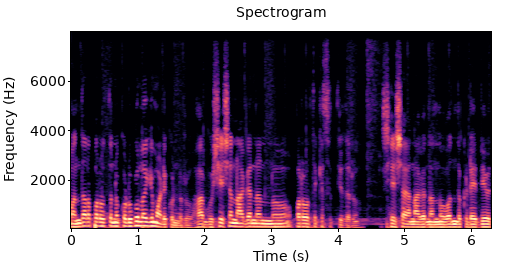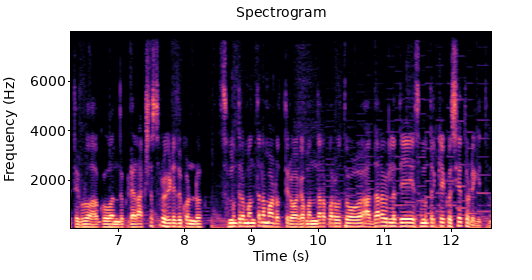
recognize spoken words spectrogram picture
ಮಂದಾರ ಪರ್ವತವನ್ನು ಕೊಡುಗೋಲಾಗಿ ಮಾಡಿಕೊಂಡರು ಹಾಗೂ ಶೇಷನಾಗನನ್ನು ಪರ್ವತಕ್ಕೆ ಸುತ್ತಿದರು. ಶೇಷನಾಗನನ್ನು ಒಂದು ಕಡೆ ದೇವತೆಗಳು ಹಾಗೂ ಒಂದು ಕಡೆ ರಾಕ್ಷಸರು ಹಿಡಿದುಕೊಂಡು ಸಮುದ್ರ ಮಂಥನ ಮಾಡುತ್ತಿರುವಾಗ ಮಂದಾರ ಪರ್ವತವು ಆಧಾರವಿಲ್ಲದೆ ಸಮುದ್ರಕ್ಕೆ ಕುಸಿಯತೊಡಗಿತು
